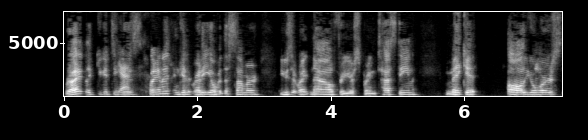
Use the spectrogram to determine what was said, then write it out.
right? Like you get to Yes. use plan it and get it ready over the summer. Use it right now for your spring testing. Make it all yours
